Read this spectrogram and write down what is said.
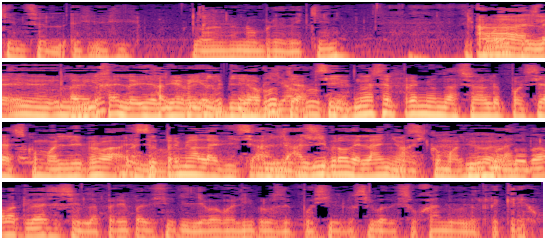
¿Quién es el, el, el- nombre de quién? El Ah, el, el- el- el- el- el- Villarrutia. Sí, no es el Premio Nacional de Poesía, es como el libro, es el premio a la edición, al, al libro del año, así como al libro del Cuando año. daba clases en la prepa, dicen que llevaba libros de poesía y los iba deshojando en el recreo.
